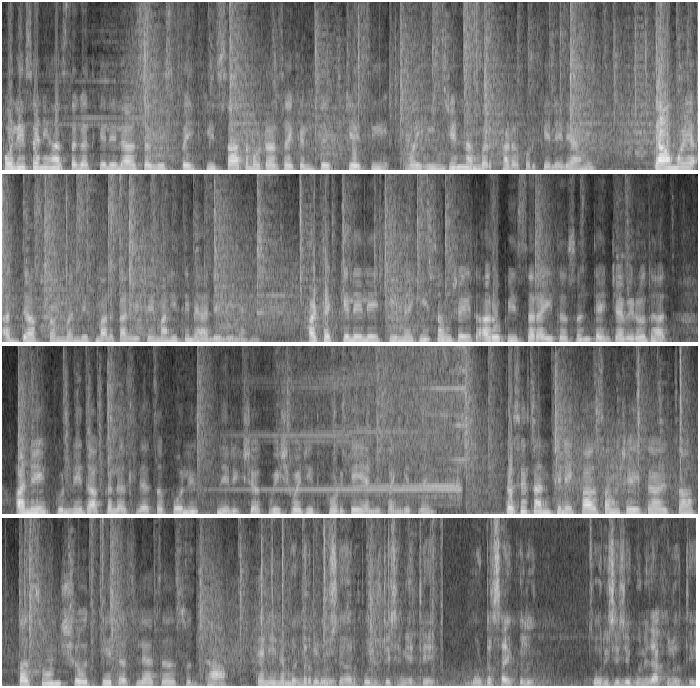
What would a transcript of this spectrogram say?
पोलिसांनी हस्तगत केलेल्या सव्वीसपैकी सात मोटारसायकलचे चेसी व इंजिन नंबर खाडाखोड केलेले आहे. त्यामुळे अद्याप संबंधित मालकांविषयी माहिती मिळालेली नाही. अटक केलेले तीनही संशयित आरोपी सराईत असून त्यांच्या विरोधात अनेक गुन्हे दाखल असल्याचं पोलीस निरीक्षक विश्वजित घोडके यांनी सांगितले तसेच आणखीन एका संशयिताचा कसून शोध घेत असल्याचं सुद्धा त्यांनी नमूद पंढरपूर केले शहर पोलीस स्टेशन येथे मोटरसायकल चोरीचे जे गुन्हे दाखल होते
